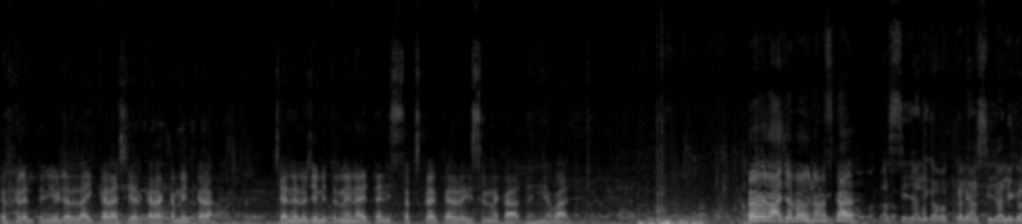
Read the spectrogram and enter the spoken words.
तोपर्यंत तुम्ही व्हिडिओला लाईक करा शेअर करा कमेंट करा. चॅनलवर जे मित्र नवीन आहेत त्यांनी सबस्क्राईब करायला विसरू नका. धन्यवाद. हो राजा भाऊ नमस्कार. अस्सी झाली का वक्कल आहे अस्सी झाली का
